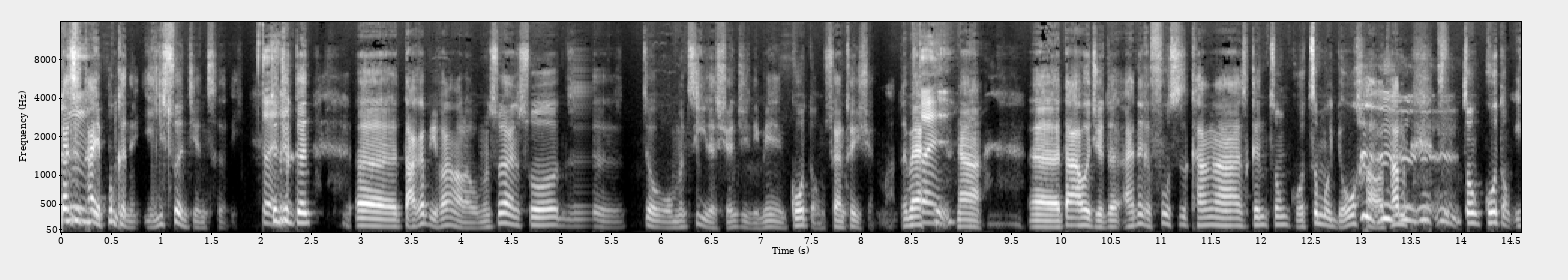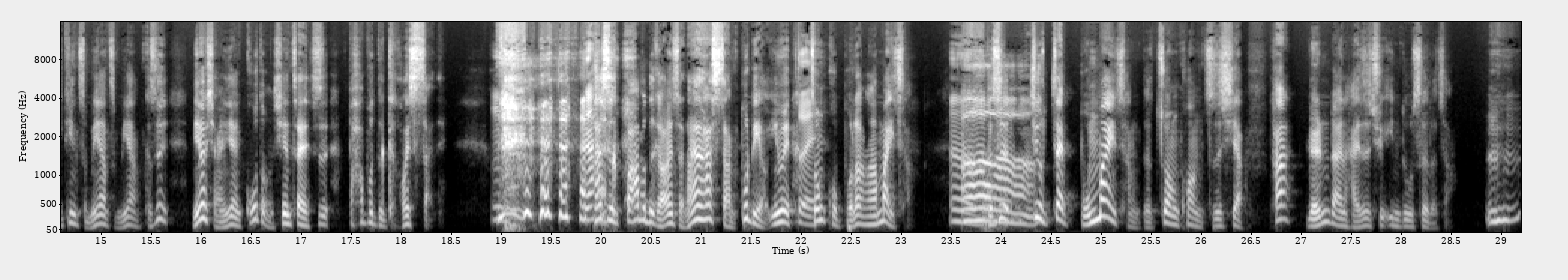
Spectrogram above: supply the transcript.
但是他也不可能一瞬间撤离。这、嗯、就跟呃打个比方好了，我们虽然说呃。就我们自己的选举里面，郭董虽然退选嘛，对不对？对。那呃，大家会觉得，哎，那个富士康啊，跟中国这么友好，嗯、他们中郭董一定怎么样怎么样？可是你要想一下，郭董现在是巴不得赶快闪、他是巴不得赶快闪，但是他闪不了，因为中国不让他卖场。嗯。可是就在不卖场的状况之下，他仍然还是去印度设了厂。嗯哼。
